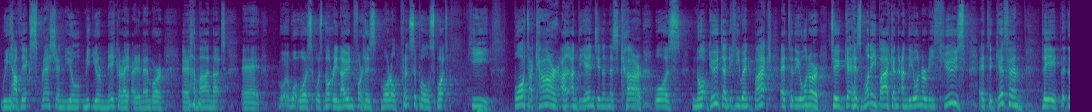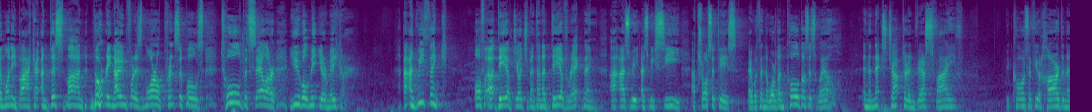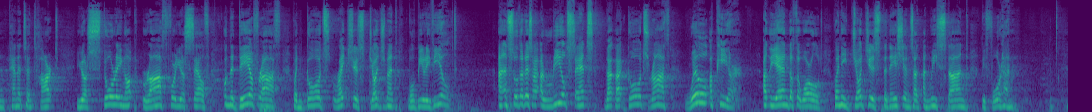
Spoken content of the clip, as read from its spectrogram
We have the expression, you'll meet your maker. I, I remember uh, a man that uh, was, was not renowned for his moral principles, but he bought a car and the engine in this car was not good. And he went back uh, to the owner to get his money back and, and the owner refused uh, to give him the, the money back. And this man not renowned for his moral principles told the seller you will meet your maker. And we think of a day of judgment and a day of reckoning uh, as we as we see atrocities uh, within the world. And paul does as well in the next chapter, in verse 5, because of your hard and impenitent heart, you are storing up wrath for yourself on the day of wrath when God's righteous judgment will be revealed. And so there is a, a, real sense that, that God's wrath will appear at the end of the world when he judges the nations and, and we stand before him.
